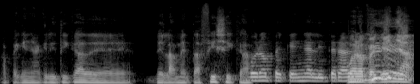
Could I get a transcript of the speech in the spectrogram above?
una pequeña crítica de, de la metafísica. Bueno, pequeña, literal. Bueno, pequeña.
